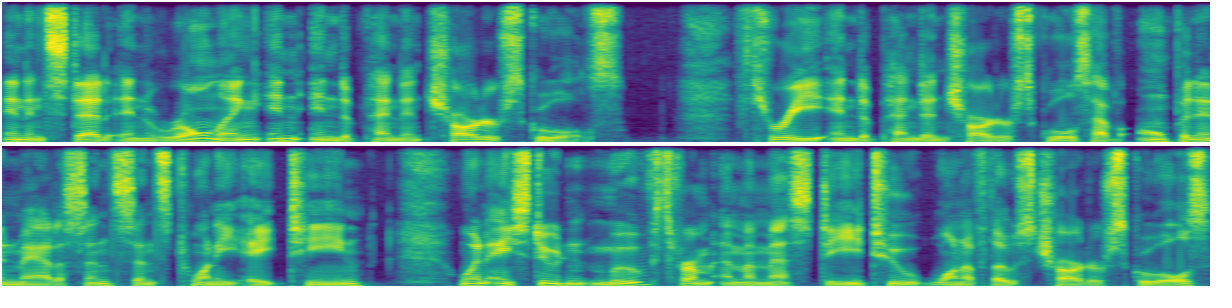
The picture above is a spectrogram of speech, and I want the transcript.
and instead enrolling in independent charter schools. Three independent charter schools have opened in Madison since 2018. When a student moves from MMSD to one of those charter schools,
